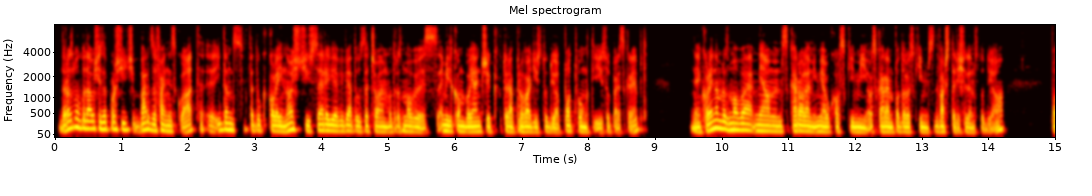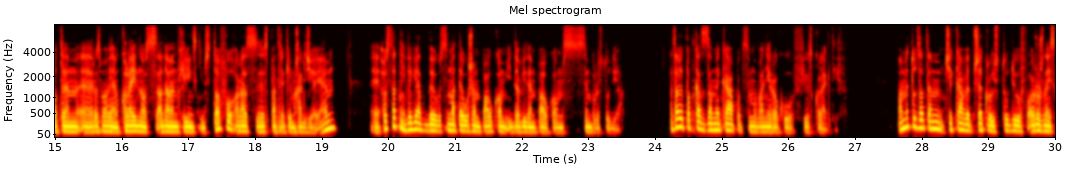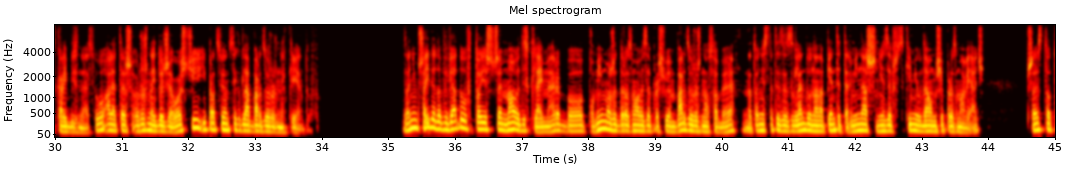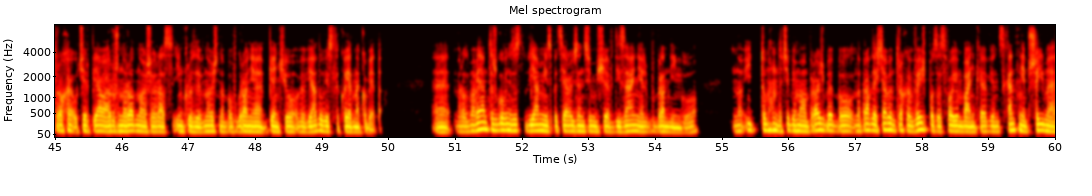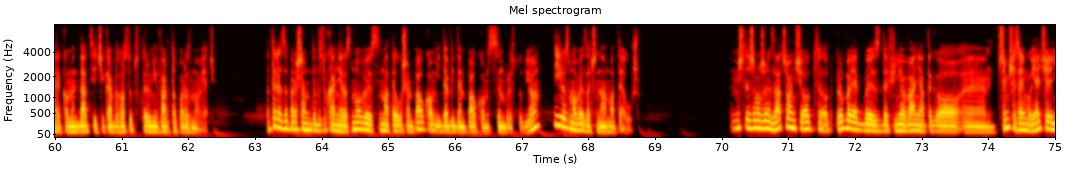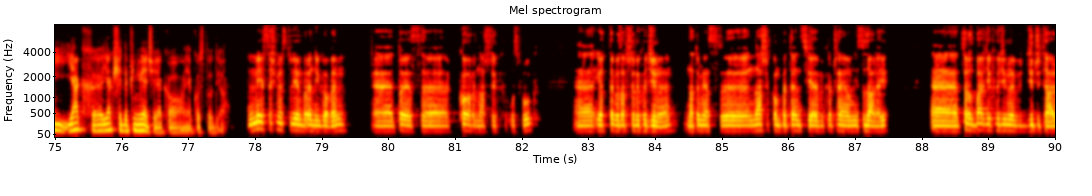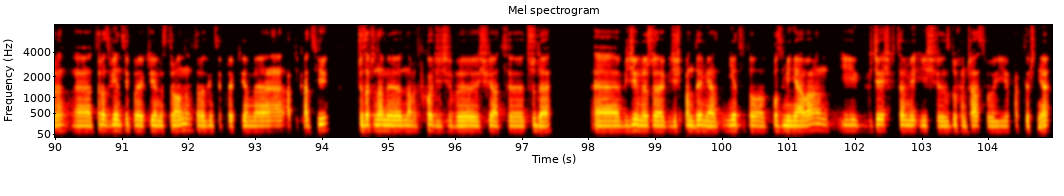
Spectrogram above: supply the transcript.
Do rozmów udało się zaprosić bardzo fajny skład. Idąc według kolejności, serię wywiadów zacząłem od rozmowy z Emilką Bojańczyk, która prowadzi studio Podpunkt i Superscript. Kolejną rozmowę miałem z Karolem Imiałkowskim i Oskarem Podolskim z 247 Studio. Potem e, rozmawiałem kolejno z Adamem Chylińskim z TOFU oraz z Patrykiem Hardziejem. E, ostatni wywiad był z Mateuszem Pałką i Dawidem Pałką z Symbol Studio. A cały podcast zamyka podsumowanie roku Fuse Collective. Mamy tu zatem ciekawy przekrój studiów o różnej skali biznesu, ale też o różnej dojrzałości i pracujących dla bardzo różnych klientów. Zanim przejdę do wywiadów, to jeszcze mały disclaimer, bo pomimo, że do rozmowy zaprosiłem bardzo różne osoby, no to niestety ze względu na napięty terminarz nie ze wszystkimi udało mi się porozmawiać. Przez to trochę ucierpiała różnorodność oraz inkluzywność, no bo w gronie pięciu wywiadów jest tylko jedna kobieta. E, rozmawiałem też głównie ze studiami specjalizującymi się w designie lub brandingu. No i tu mam do Ciebie małą prośbę, bo naprawdę chciałbym trochę wyjść poza swoją bańkę, więc chętnie przyjmę rekomendacje ciekawych osób, z którymi warto porozmawiać. A teraz zapraszam do wysłuchania rozmowy z Mateuszem Pałką i Dawidem Pałką z Symbol Studio. I rozmowę zaczyna Mateusz. Myślę, że możemy zacząć od, od próby jakby zdefiniowania tego, e, czym się zajmujecie i jak, jak się definiujecie jako, jako studio. My jesteśmy studiem brandingowym. E, to jest e, core naszych usług i od tego zawsze wychodzimy. Natomiast nasze kompetencje wykraczają nieco dalej. E, coraz bardziej wchodzimy w digital, e, coraz więcej projektujemy stron, coraz więcej projektujemy aplikacji, czy zaczynamy nawet wchodzić w świat 3D. E, widzimy, że gdzieś pandemia nieco to pozmieniała i gdzieś chcemy iść z duchem czasu i faktycznie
